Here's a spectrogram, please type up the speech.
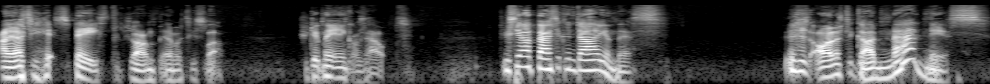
I actually hit space to jump and it was too slow. She took my ankles out. Do you see how fast you can die in this? This is honest to God madness.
